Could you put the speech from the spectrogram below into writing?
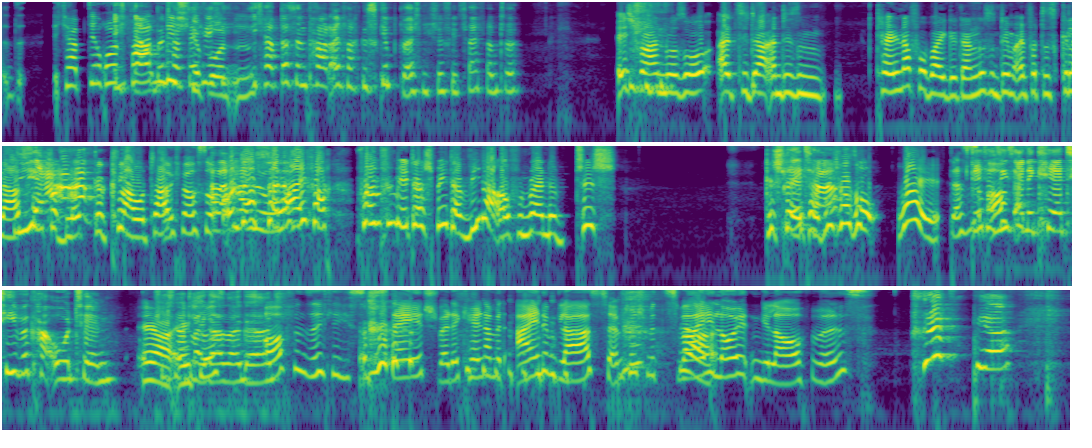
Ich habe den roten Ich Faden glaube nicht gefunden. ich habe das in Part einfach geskippt, weil ich nicht so viel Zeit hatte. Ich war nur so, als sie da an diesem Kellner vorbeigegangen ist und dem einfach das Glas Ja! vom Tablett geklaut Aber hat. ich war auch so, Aber- Und das Hallo? dann einfach fünf Meter später wieder auf einen random Tisch gestellt hat. Greta? Ich war so, why? das ist sie ist eine kreative Chaotin. Ja, echt. like offensichtlich staged, weil der Kellner mit einem Glas zu einem Tisch mit zwei Ja. Leuten gelaufen ist. Ja.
